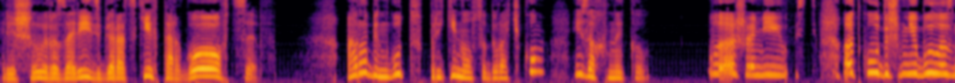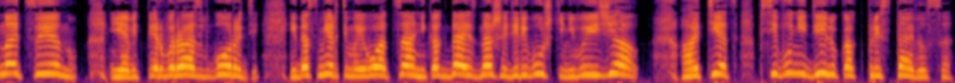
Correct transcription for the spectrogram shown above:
Решил разорить городских торговцев». А Робин Гуд прикинулся дурачком и захныкал. «Ваша милость, откуда ж мне было знать цену? Я ведь первый раз в городе, и до смерти моего отца никогда из нашей деревушки не выезжал. А отец всего неделю как приставился,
